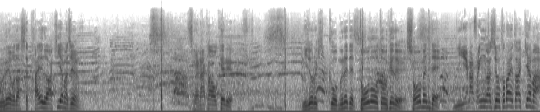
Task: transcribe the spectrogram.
胸を出して耐える秋山純背中を蹴る。ミドルキックを胸で堂々と受ける。正面で逃げません足を捉えた秋山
